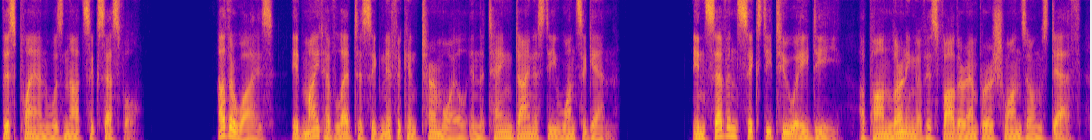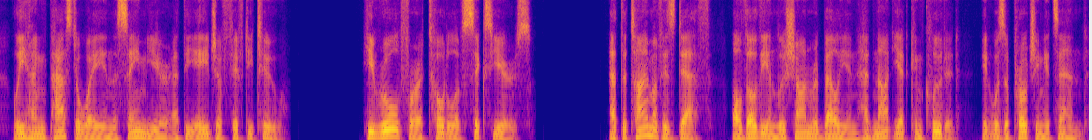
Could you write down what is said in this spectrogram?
this plan was not successful. Otherwise, it might have led to significant turmoil in the Tang dynasty once again. In 762 AD, upon learning of his father Emperor Xuanzong's death, Li Heng passed away in the same year at the age of 52. He ruled for a total of six years. At the time of his death, although the An Lushan rebellion had not yet concluded, it was approaching its end.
